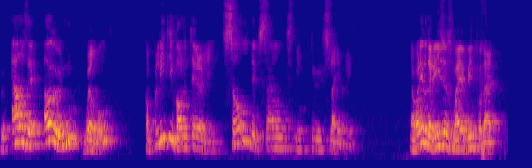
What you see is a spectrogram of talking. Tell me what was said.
who, out of their own will, completely voluntarily sold themselves into slavery. Now, whatever the reasons may have been for that,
